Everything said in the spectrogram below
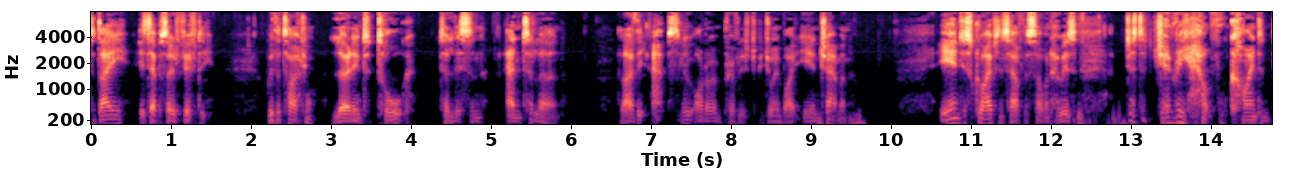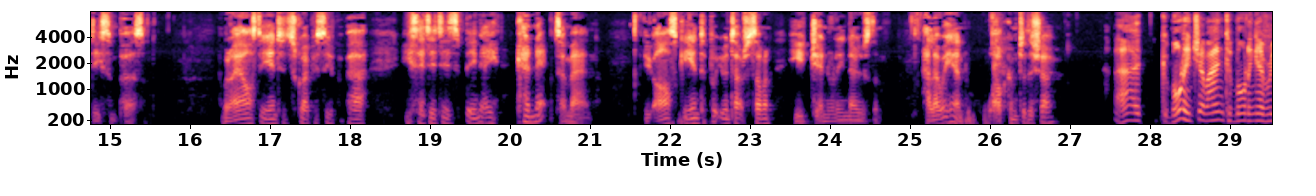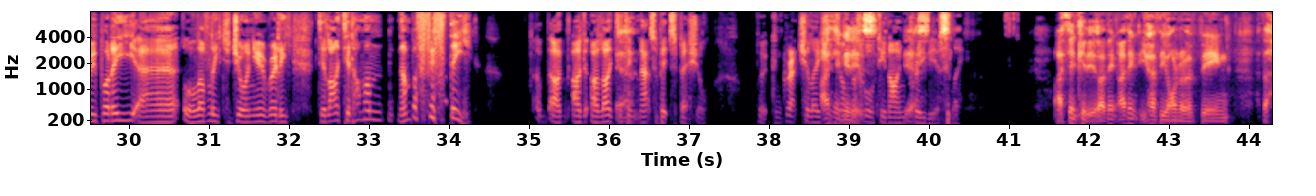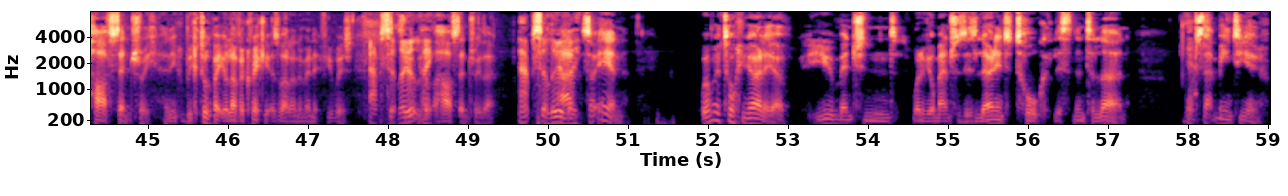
Today is episode 50 with the title Learning to Talk, to Listen, and to Learn. And I have the absolute honour and privilege to be joined by Iain Chapman. Iain describes himself as someone who is just a generally helpful, kind, and decent person. And when I asked Iain to describe his superpower, he said it is being a connector man. If you ask Iain to put you in touch with someone, he generally knows them. Hello, Iain. Welcome to the show. Uh, good morning, Joanne. Good morning, everybody. Uh, lovely to join you. Really delighted. I'm on number 50. I, I, I like to yeah. think that's a bit special, but congratulations on the is. 49 yes. I think it is. I think I think you have the honour of being the half century, and you, we could talk about your love of cricket as well in a minute if you wish. Absolutely, so the half century there. Absolutely. Uh, so, Iain, when we were talking earlier, you mentioned one of your mantras is learning to talk, listening to learn. What yes. does that mean to you?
